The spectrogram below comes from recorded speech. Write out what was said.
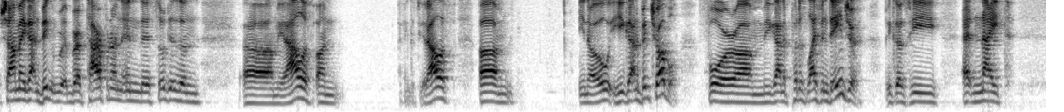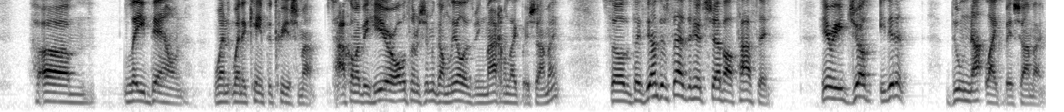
Beishamay got in big Reb Tarfon in the sugas and um, Yad Aleph on I think it's Yad Aleph. Um, you know, he got in big trouble for um, he got to put his life in danger because he at night um, laid down when, when it came to Kriya Shema. So how come over here all of a sudden Shimon Gamliel is being machman like Beishamai? So the Tziyantiv says that here Shev al Tase. Here he just he didn't do not like Beishamai,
